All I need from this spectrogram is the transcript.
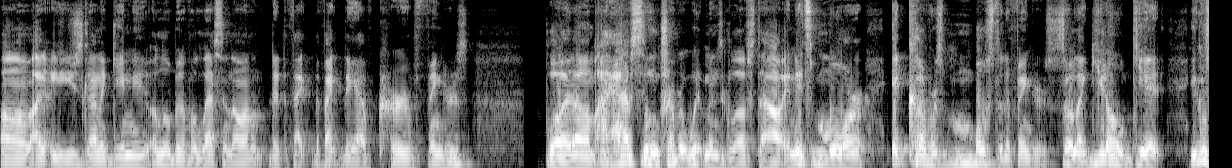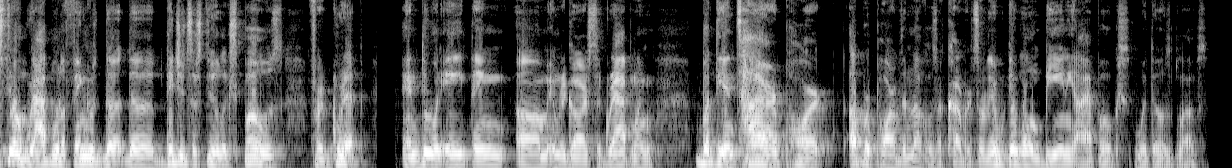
Um, I, you just kind of gave me a little bit of a lesson on that the fact the fact they have curved fingers. But um, I have seen Trevor Wittman's glove style, and it's more. It covers most of the fingers, so like you don't get. You can still grapple the fingers. The the digits are still exposed for grip and doing anything um, in regards to grappling, but the entire part, upper part of the knuckles are covered, so there, there won't be any eye pokes with those gloves,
